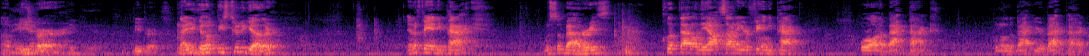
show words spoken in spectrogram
A beeper beeper. Now you can hook these two together in a fanny pack with some batteries. Clip that on the outside of your fanny pack or on a backpack. Put it on the back of your backpack.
